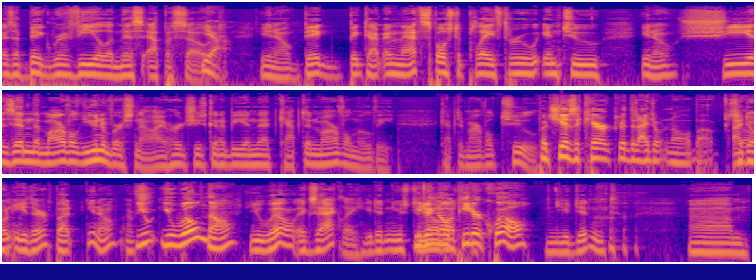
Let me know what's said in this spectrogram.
is a big reveal in this episode. Yeah. You know, big, big time. And that's supposed to play through into, you know, she is in the Marvel universe now. I heard she's going to be in that Captain Marvel movie, Captain Marvel 2. But she has a character that I don't know about. I don't either, but, you know, You you will know. You will exactly. You didn't used to. You didn't know about- Peter Quill. You didn't. um,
